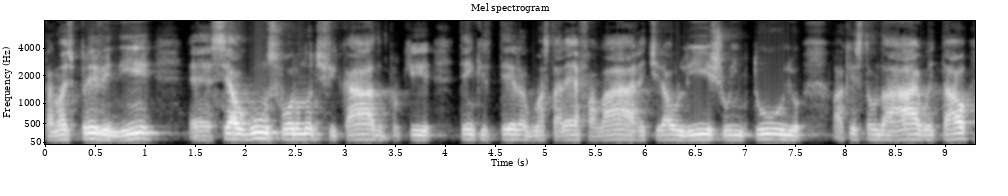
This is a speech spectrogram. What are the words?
para nós prevenir é, se alguns foram notificados, porque tem que ter algumas tarefas lá, retirar o lixo, o entulho, a questão da água e tal,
